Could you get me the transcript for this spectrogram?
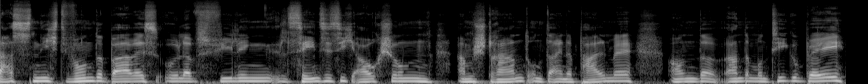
das nicht wunderbares Urlaubsfeeling? Sehen Sie sich auch schon am Strand unter einer Palme an der, an der Montego Bay?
